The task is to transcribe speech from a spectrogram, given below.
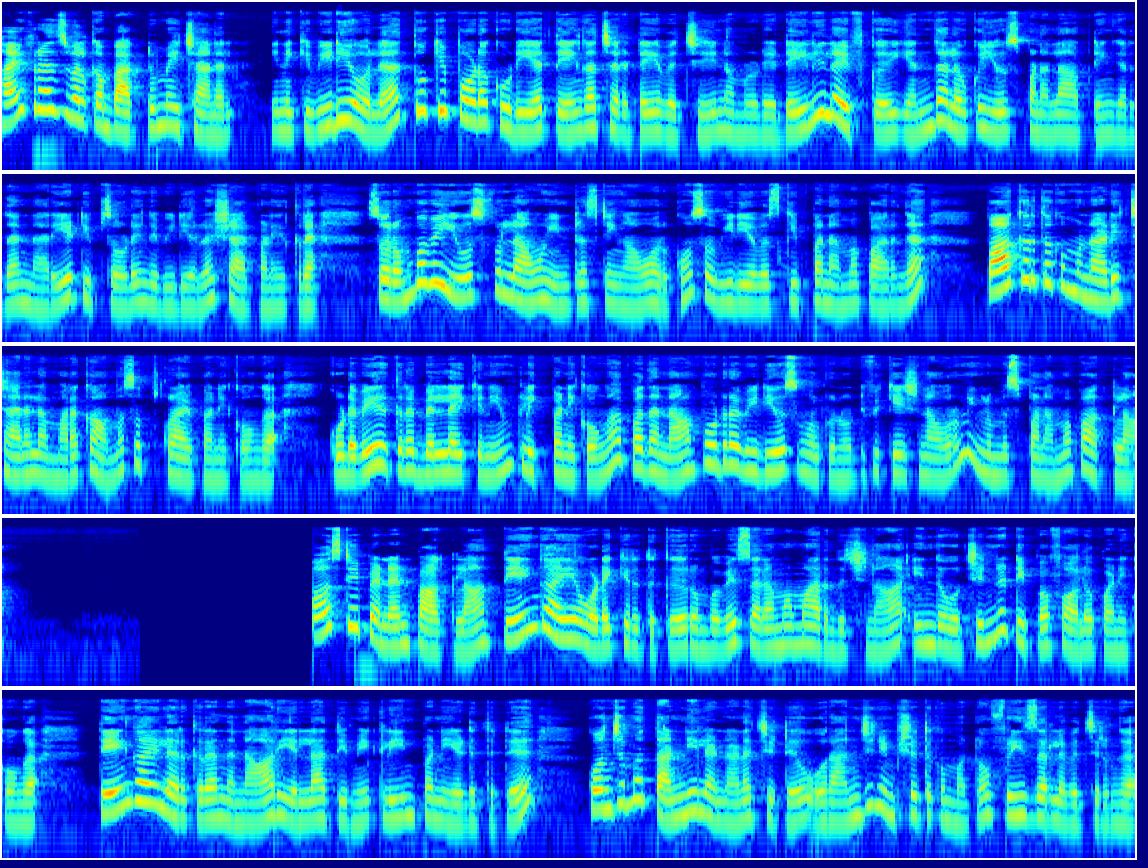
Hi friends welcome back to my channel இன்றைக்கி வீடியோவில் தூக்கி போடக்கூடிய தேங்காய் சிரட்டையை வச்சு நம்மளுடைய டெய்லி லைஃப்க்கு எந்த அளவுக்கு யூஸ் பண்ணலாம் அப்படிங்கிறத நிறைய டிப்ஸோட இந்த வீடியோவில் ஷேர் பண்ணியிருக்கிறேன். ஸோ ரொம்பவே யூஸ்ஃபுல்லாகவும் இன்ட்ரெஸ்டிங்காகவும் இருக்கும். ஸோ வீடியோவை ஸ்கிப் பண்ணாமல் பாருங்கள் பார்க்குறதுக்கு முன்னாடி சேனலை மறக்காமல் சப்ஸ்கிரைப் பண்ணிக்கோங்க. கூடவே இருக்கிற பெல் ஐக்கனையும் கிளிக் பண்ணிக்கோங்க. அப்போ தான் நான் போடுற வீடியோஸ் உங்களுக்கு நோட்டிஃபிகேஷனாக வரும். நீங்களும் மிஸ் பண்ணாமல் பார்க்கலாம். ஃபர்ஸ்ட் டிப் என்னன்னு பார்க்கலாம். தேங்காயை உடைக்கிறதுக்கு ரொம்பவே சிரமமாக இருந்துச்சுன்னா இந்த ஒரு சின்ன டிப்பை ஃபாலோ பண்ணிக்கோங்க. தேங்காயில் இருக்கிற அந்த நார் எல்லாத்தையுமே க்ளீன் பண்ணி எடுத்துட்டு கொஞ்சமாக தண்ணியில் நனைச்சிட்டு ஒரு அஞ்சு நிமிஷத்துக்கு மட்டும் ஃப்ரீசரில் வச்சுருங்க.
